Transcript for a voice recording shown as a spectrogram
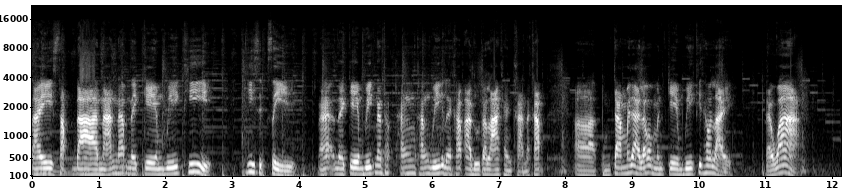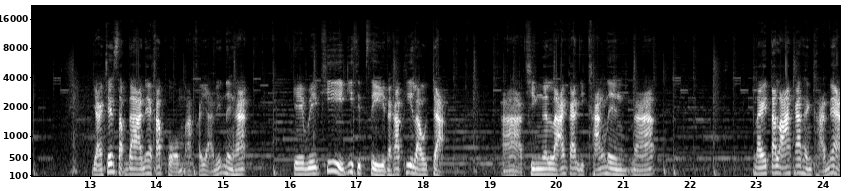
ในสัปดาห์นั้นนะครับในเกมวีคที่ 24 นะในเกมวีคนั้นทั้งทั้งวีคเลยครับอ่าดูตารางแข่งขันนะครับอ่าผมจำไม่ได้แล้วว่ามันเกมวีคที่เท่าไหร่ แต่ว่า อย่างเช่นสัปดาห์เนี่ยครับผมอะขยายนิดนึงฮะเกมวีคที่ 24 นะครับ ที่เราจะอ่าชิงเงินล้านกันอีกครั้งหนึ่งนะในตารางการแข่งขันเนี่ย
